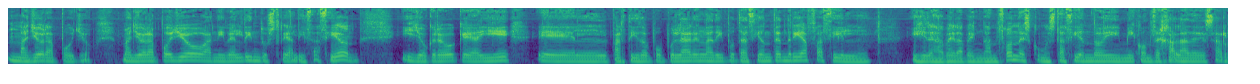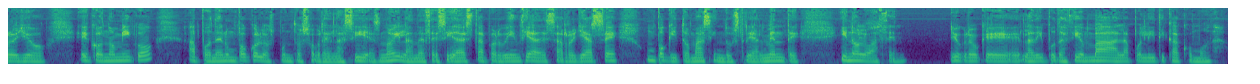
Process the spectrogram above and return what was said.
mayor apoyo, mayor apoyo a nivel de industrialización. Y yo creo que ahí el Partido Popular en la Diputación tendría fácil ir a ver a Venganzones, como está haciendo hoy mi concejala de Desarrollo Económico, a poner un poco los puntos sobre las IES, ¿no? Y la necesidad de esta provincia de desarrollarse un poquito más industrialmente. Y no lo hacen. Yo creo que la Diputación va a la política cómoda.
